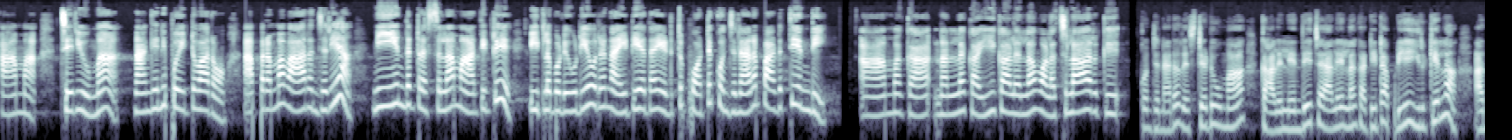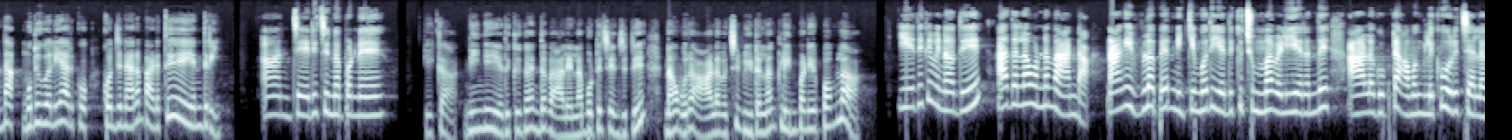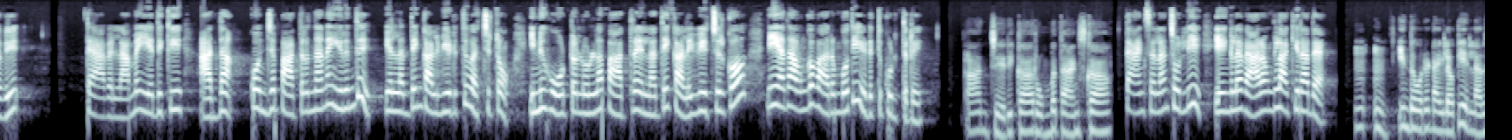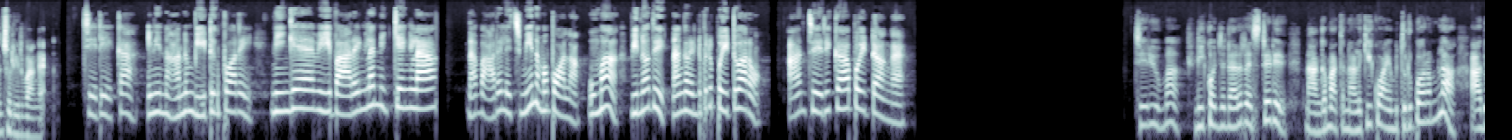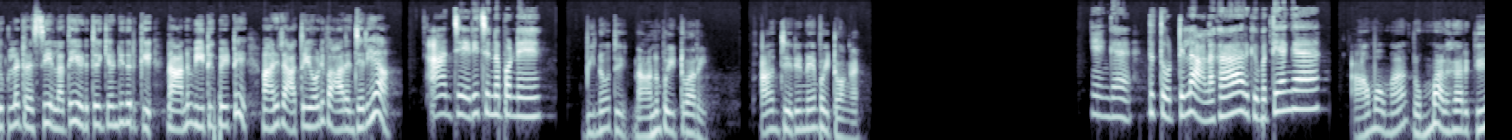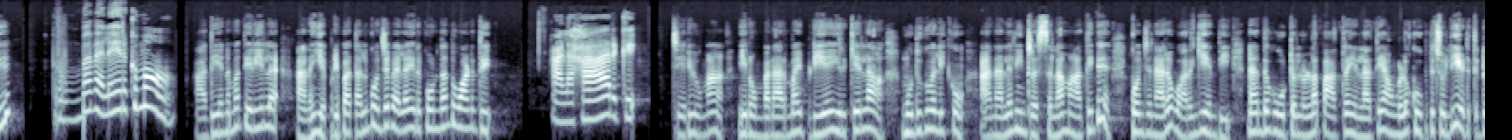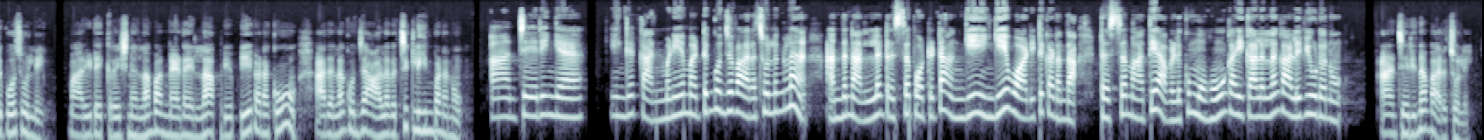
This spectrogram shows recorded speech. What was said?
ஆமா. சரி உமா நாங்க இனி போயிட்டு வரோம். அப்புறமா வாரம் சரியா? நீ இந்த ட்ரெஸ் எல்லாம் மாத்திட்டு வீட்டுல பொடி கூடிய ஒரு நைட்டியை தான் எடுத்து போட்டு கொஞ்ச நேரம் படுத்து எந்தி. ஆமாக்கா நல்ல கை காலெல்லாம் வளைச்சலா இருக்கு. கொஞ்ச நேரம் ரெஸ்ட் எடுவுமா காலையிலேருந்தே சேலையெல்லாம் கட்டிட்டு அப்படியே இருக்கலாம் அதான் முதுவலியா இருக்கும். கொஞ்ச நேரம் படுத்து எந்திரி. ஆ சரி சின்ன பொண்ணு. ஏக்கா நீங்க எதுக்குக்கா இந்த வேலையெல்லாம் போட்டு செஞ்சுட்டு நான் ஒரு ஆளை வச்சு வீடெல்லாம் க்ளீன் பண்ணியிருப்போம்ல? எதுக்கு வினோது? நாங்கள் இவ்வளோ பேர் நிற்கும்போது எதுக்கு சும்மா வெளியே இருந்து ஆளை கூப்பிட்டு அவங்களுக்கு ஒரு செலவு? தேவையில்லாம எதுக்கு? அதான் கொஞ்சம் பாத்திரம் தானே இருந்து எல்லாத்தையும் கழுவி எடுத்து வச்சிட்டோம். இன்னும் ஹோட்டல் உள்ள பாத்திரம் எல்லாத்தையும் கழுவி வச்சிருக்கோம். நீ அதை அவங்க வரும்போது எடுத்து கொடுத்துடு. ஆ சரிக்கா. ரொம்ப தேங்க்ஸ்க்கா. தேங்க்ஸ் எல்லாம் சொல்லி எங்களை வேறவங்கள ஆக்கிராத ம், இந்த ஒரு டைலாக் எல்லாரும் சொல்லிடுவாங்க சரி அக்கா இனி நானும் வீட்டுக்கு போறேன். நீங்க வாரீங்களா நிக்கீங்களா? நான் வார லட்சுமி நம்ம போகலாம் உமா வினோது நாங்கள் ரெண்டு பேரும் போயிட்டு வரோம். ஆ சரிக்கா போயிட்டாங்க சரி உமா நீ கொஞ்ச நேரம் ரெஸ்ட் எடு. நாங்க மற்ற நாளைக்கு கோயம்புத்தூர் போறோம்ல? அதுக்குள்ள ட்ரெஸ் எல்லாத்தையும் எடுத்து வைக்க வேண்டியது இருக்கு. நானும் வீட்டுக்கு போயிட்டு மாதிரி ராத்திரியோடி வாரேன் சரியா? ஆ சரி சின்ன பொண்ணு. வினோத் நானும் போயிட்டு வரேன். ஆ சரிண்ணே போயிட்டு வாங்க. ஏங்க இந்த தொட்டில அழகா இருக்கு பத்தியாங்க? ஆமாம்மா ரொம்ப அழகா இருக்கு. ரொம்ப விலை இருக்குமோ? அது என்னமோ தெரியல. ஆனா எப்படி பார்த்தாலும் கொஞ்சம் விலை இருக்கும்னு தான் தோணுது. அழகா இருக்கு. சரி உமா நீ ரொம்ப நேரமா இப்படியே இருக்கேலாம் முதுகு வலிக்கும். அதனால நீ ட்ரெஸ் எல்லாம் மாத்திட்டு கொஞ்ச நேரம் உறங்கி ஏந்தி நான் இந்த ஹோட்டல் உள்ள பாத்திரம் எல்லாத்தையும் அவங்கள கூப்பிட்டு சொல்லி எடுத்துட்டு போக சொல்லேன் மாதிரி டெக்கரேஷன் எல்லாம் பண்ண இடம் எல்லாம் அப்படி அப்படியே கிடக்கும். அதெல்லாம் கொஞ்சம் ஆளை வச்சு க்ளீன் பண்ணணும். ஆ சரிங்க. இங்க கண்மணியை மட்டும் கொஞ்சம் வர சொல்லுங்களேன். அந்த நல்ல ட்ரெஸ்ஸை போட்டுட்டு அங்கேயும் இங்கேயும் ஓடிட்டு கிடந்தா. ட்ரெஸ்ஸை மாத்தி அவளுக்கு முகம் கை காலெல்லாம் கழுவி விடணும். ஆ சரி நான் வர சொல்லேன்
